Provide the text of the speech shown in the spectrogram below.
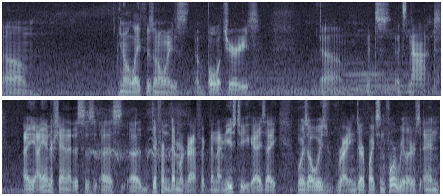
Um, you know, life isn't always a bowl of cherries. Um, it's it's not. I, I, understand that this is a, a, different demographic than I'm used to, you guys. I was always riding dirt bikes and four wheelers, and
